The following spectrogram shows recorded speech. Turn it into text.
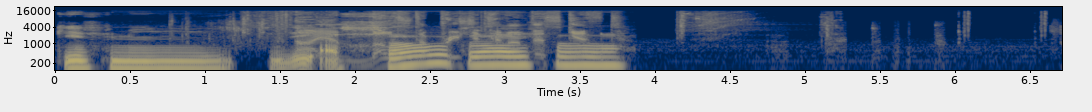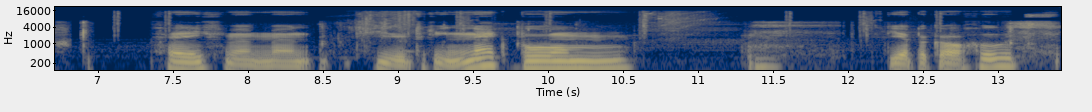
give me the assault rifle. Geef me mijn tier 3 nekbom. Die heb ik al goed.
